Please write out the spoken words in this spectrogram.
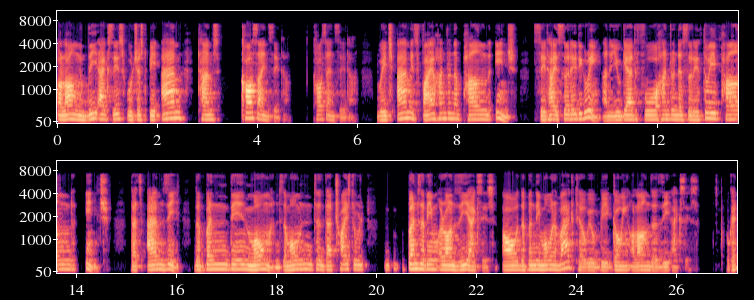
along the axis will just be m times cosine theta, cosine theta, which m is 500 pound inch, theta is 30 degree, and you get 433 pound inch. That's mz, the bending moment, the moment that tries to bend the beam around z-axis or the bending moment vector will be going along the z-axis okay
